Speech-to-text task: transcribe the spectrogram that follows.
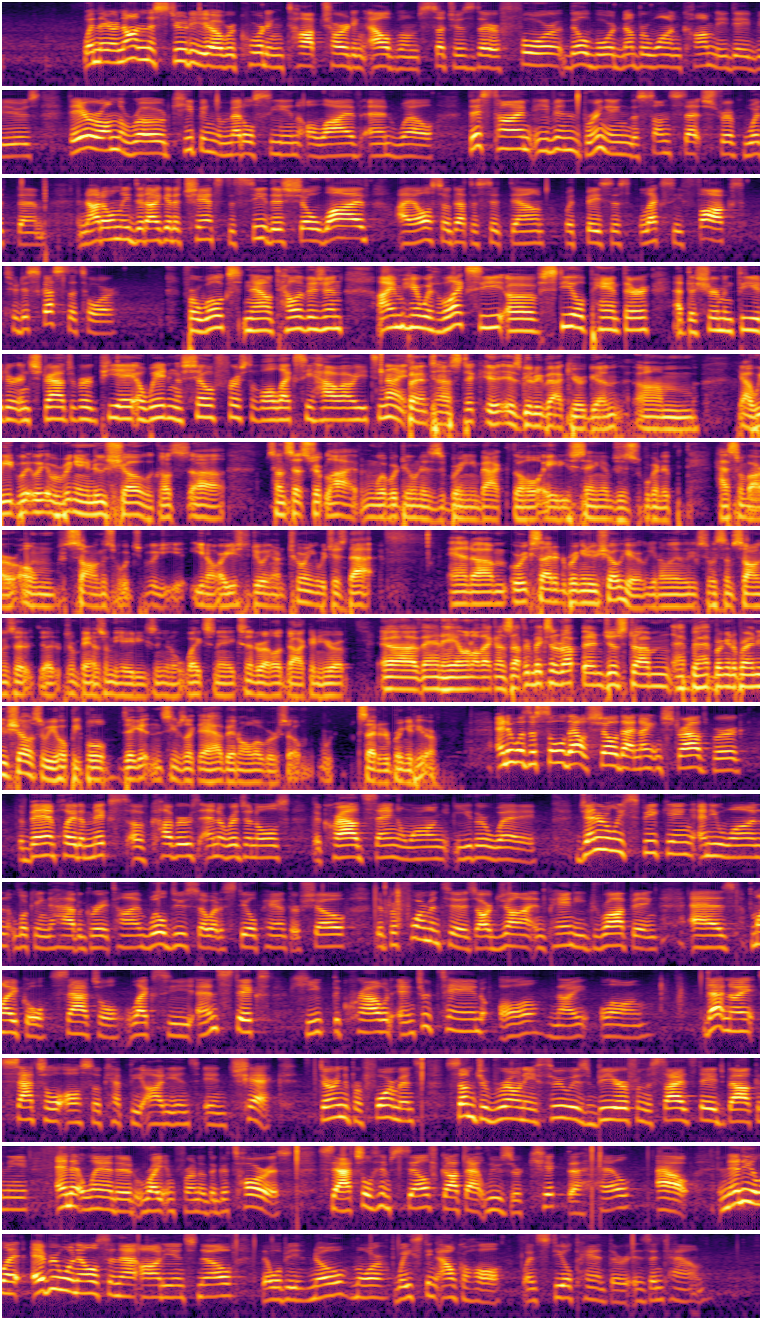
When they are not in the studio recording top charting albums, such as their four Billboard number one comedy debuts, they are on the road keeping the metal scene alive and well. This time, even bringing the Sunset Strip with them. And not only did I get a chance to see this show live, I also got to sit down with bassist Lexxi Foxx to discuss the tour. For Wilkes Now Television, I'm here with Lexxi of Steel Panther at the Sherman Theater in Stroudsburg, PA, awaiting a show. First of all, Lexxi, how are you tonight? Fantastic. It is good to be back here again. Um, yeah, we, we, we're bringing a new show called uh, Sunset Strip Live, and what we're doing is bringing back the whole '80s thing. I'm just we're going to have some of our own songs, which we you know are used to doing on touring, which is that. And um, we're excited to bring a new show here. You know, with some songs that, that from bands from the '80s. and You know, Whitesnake, Cinderella, Dokken Europe, uh, Van Halen, all that kind of stuff, and mixing it up and just um, bringing a brand new show. So we hope people dig it, and it seems like they have been all over. So we're excited to bring it here. And it was a sold out show that night in Stroudsburg. The band played a mix of covers and originals. The crowd sang along either way. Generally speaking, anyone looking to have a great time will do so at a Steel Panther show. The performances are jaw and panty dropping as Michael, Satchel, Lexxi, and Stix keep the crowd entertained all night long. That night, Satchel also kept the audience in check. During the performance, some jabroni threw his beer from the side stage balcony and it landed right in front of the guitarist. Satchel himself got that loser kicked the hell out. And then he let everyone else in that audience know there will be no more wasting alcohol when Steel Panther is in town.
